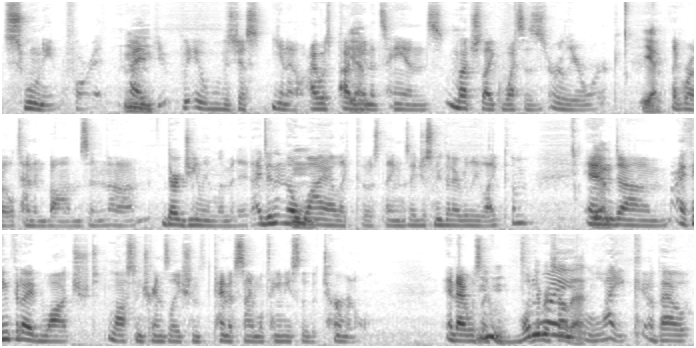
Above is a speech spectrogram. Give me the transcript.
swooning for it. I it was just you know I was putty Yeah. in its hands, much like Wes's earlier work, yeah, like Royal Tenenbaums and um, Darjeeling Limited. I didn't know why I liked those things. I just knew that I really liked them, and um, I think that I'd watched Lost in Translation kind of simultaneously with Terminal, and I was like, what do I that. like about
